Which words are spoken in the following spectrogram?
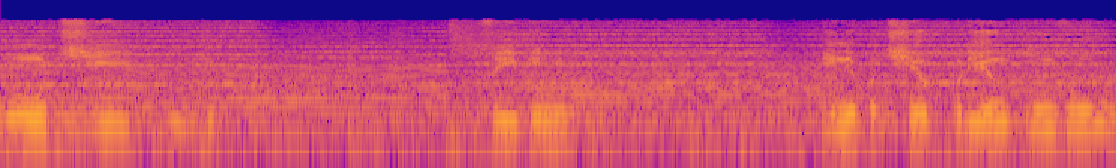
无期一定，随便你，你的骨气不能影响我，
